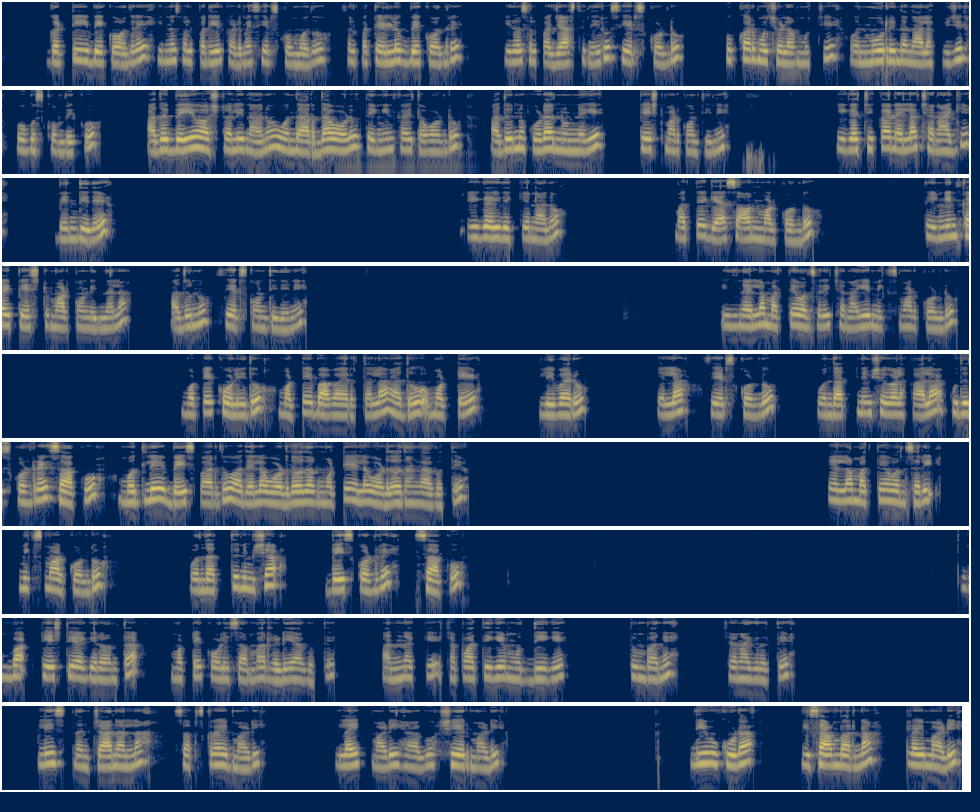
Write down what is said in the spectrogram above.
ಗಟ್ಟಿ ಬೇಕು ಅಂದರೆ ಇನ್ನೂ ಸ್ವಲ್ಪ ನೀರು ಕಡಿಮೆ ಸೇರಿಸ್ಕೊಬೋದು. ಸ್ವಲ್ಪ ತೆಳ್ಳಗೆ ಬೇಕು ಅಂದರೆ ಇನ್ನೂ ಸ್ವಲ್ಪ ಜಾಸ್ತಿ ನೀರು ಸೇರಿಸ್ಕೊಂಡು ಕುಕ್ಕರ್ ಮುಚ್ಚಳ ಮುಚ್ಚಿ ಒಂದು ಮೂರರಿಂದ ನಾಲ್ಕು ವಿಜಿಲ್ ಕೂಗಿಸ್ಕೊಬೇಕು. ಅದು ಬೇಯೋ ಅಷ್ಟರಲ್ಲಿ ನಾನು ಒಂದು ಅರ್ಧ ಹೋಳು ತೆಂಗಿನಕಾಯಿ ತೊಗೊಂಡು ಅದನ್ನು ಕೂಡ ನುಣ್ಣಗೆ ಪೇಸ್ಟ್ ಮಾಡ್ಕೊತೀನಿ. ಈಗ ಚಿಕನ್ ಎಲ್ಲ ಚೆನ್ನಾಗಿ ಬೆಂದಿದೆ. ಈಗ ಇದಕ್ಕೆ ನಾನು ಮತ್ತೆ ಗ್ಯಾಸ್ ಆನ್ ಮಾಡಿಕೊಂಡು ತೆಂಗಿನಕಾಯಿ ಪೇಸ್ಟ್ ಮಾಡ್ಕೊಂಡಿದ್ನಲ್ಲ, ಅದನ್ನು ಸೇರಿಸ್ಕೊತಿದ್ದೀನಿ. ಇದನ್ನೆಲ್ಲ ಮತ್ತೆ ಒಂದ್ಸರಿ ಚೆನ್ನಾಗಿ ಮಿಕ್ಸ್ ಮಾಡಿಕೊಂಡು, ಮೊಟ್ಟೆ ಕೋಳಿದು ಮೊಟ್ಟೆ ಭಾಗ ಇರುತ್ತಲ್ಲ, ಅದು ಮೊಟ್ಟೆ ಲಿವರು ಎಲ್ಲ ಸೇರಿಸ್ಕೊಂಡು ಒಂದು ಹತ್ತು ನಿಮಿಷಗಳ ಕಾಲ ಕುದಿಸ್ಕೊಂಡ್ರೆ ಸಾಕು. ಮೊದಲೇ ಬೇಯಿಸ್ಬಾರ್ದು, ಅದೆಲ್ಲ ಒಡೆದೋದಂಗೆ, ಮೊಟ್ಟೆ ಎಲ್ಲ ಒಡೆದೋದಂಗೆ ಆಗುತ್ತೆ. ಎಲ್ಲ ಮತ್ತೆ ಒಂದು ಸರಿ ಮಿಕ್ಸ್ ಮಾಡಿಕೊಂಡು ಒಂದು ಹತ್ತು ನಿಮಿಷ ಬೇಯಿಸ್ಕೊಂಡ್ರೆ ಸಾಕು. ತುಂಬ ಟೇಸ್ಟಿಯಾಗಿರೋಂಥ ಮೊಟ್ಟೆ ಕೋಳಿ ಸಾಂಬಾರು ರೆಡಿಯಾಗುತ್ತೆ ಅನ್ನಕ್ಕೆ, ಚಪಾತಿಗೆ, ಮುದ್ದಿಗೆ ತುಂಬಾ ಚೆನ್ನಾಗಿರುತ್ತೆ. ಪ್ಲೀಸ್ ನನ್ನ ಚಾನಲ್ನ ಸಬ್ಸ್ಕ್ರೈಬ್ ಮಾಡಿ, ಲೈಕ್ ಮಾಡಿ ಹಾಗೂ ಶೇರ್ ಮಾಡಿ. ನೀವು ಕೂಡ ಈ ಸಾಂಬಾರನ್ನ ಟ್ರೈ ಮಾಡಿ.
